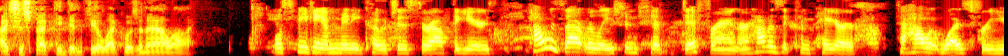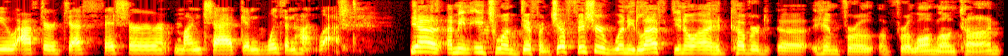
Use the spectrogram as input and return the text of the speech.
I suspect he didn't feel like was an ally. Well, speaking of many coaches throughout the years, how is that relationship different or how does it compare to how it was for you after Jeff Fisher, Munchak, and Whisenhunt left? Yeah, I mean, each one different. Jeff Fisher, when he left, you know, I had covered uh, him for a, for a long, long time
